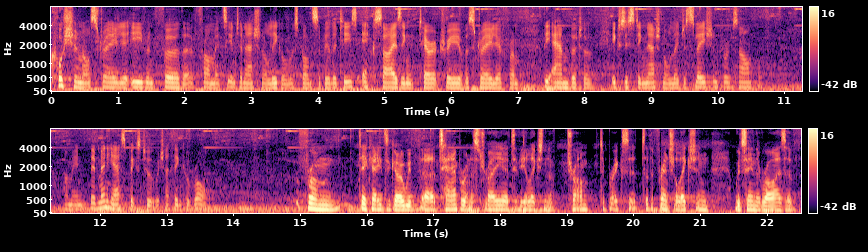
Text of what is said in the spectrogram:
cushion Australia even further from its international legal responsibilities, excising territory of Australia from the ambit of existing national legislation, for example. I mean, there are many aspects to it which I think are wrong. From decades ago with uh, Tampa in Australia to the election of Trump to Brexit to the French election, we've seen the rise of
